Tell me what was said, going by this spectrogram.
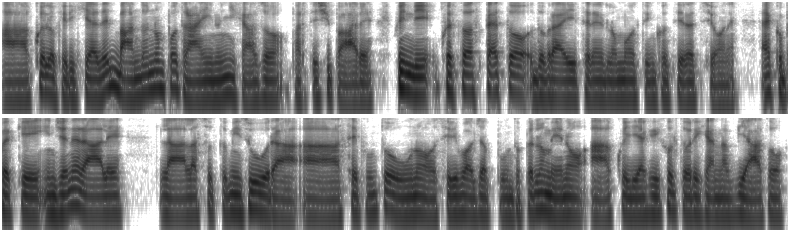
a quello che richiede il bando, non potrai in ogni caso partecipare. Quindi questo aspetto dovrai tenerlo molto in considerazione. Ecco perché in generale la, la, sottomisura a 6.1 si rivolge appunto perlomeno a quegli agricoltori che hanno avviato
